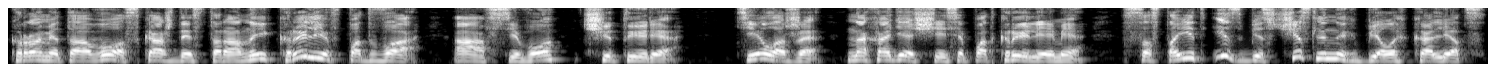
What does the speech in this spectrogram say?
Кроме того, с каждой стороны крыльев по два, а всего четыре. Тело же, находящееся под крыльями, состоит из бесчисленных белых колец.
